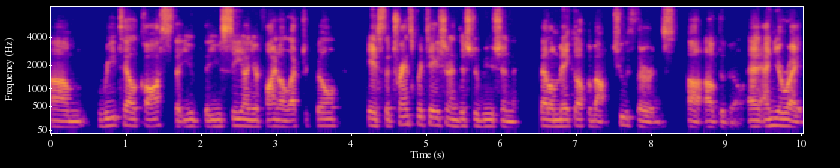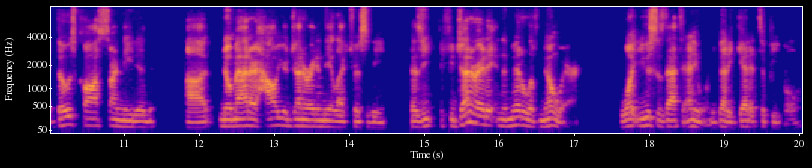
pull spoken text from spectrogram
um, retail costs that you that you see on your final electric bill. It's the transportation and distribution that'll make up about two thirds uh, of the bill. And, and you're right; those costs are needed uh, no matter how you're generating the electricity. Because if you generate it in the middle of nowhere, what use is that to anyone? You've got to get it to people.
